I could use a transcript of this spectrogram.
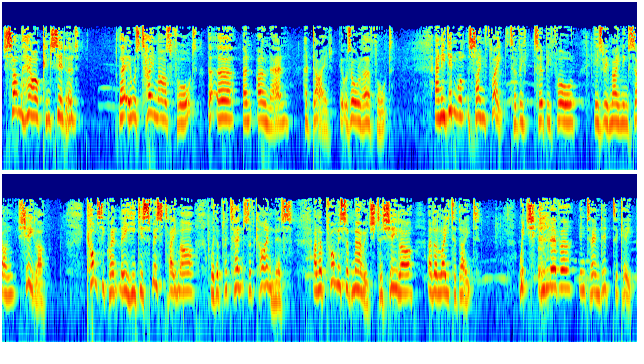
somehow considered that it was Tamar's fault that Ur and Onan had died. It was all her fault. And he didn't want the same fate to, be, to befall his remaining son, Shelah. Consequently, he dismissed Tamar with a pretense of kindness and a promise of marriage to Shelah at a later date, which he never intended to keep.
